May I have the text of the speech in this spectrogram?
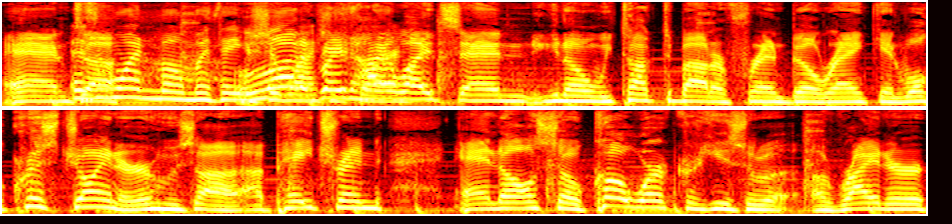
And There's uh, one moment that you a should lot watch of great highlights. And you know, we talked about our friend Bill Rankin. Well, Chris Joyner, who's a, a patron and also co-worker, he's a, a writer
